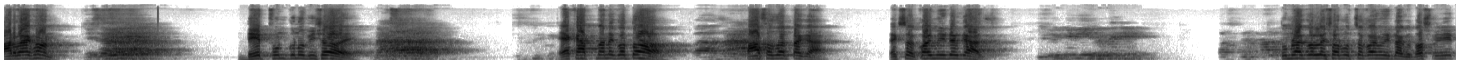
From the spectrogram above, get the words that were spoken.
পারবা এখন? ডেট ফোন কোনো বিষয়? এক হাত মানে কত? পাঁচ হাজার টাকা। দেখছ? কয় মিনিটের কাজ? তোমরা করলে সর্বোচ্চ কয় মিনিট লাগুক? দশ মিনিট?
